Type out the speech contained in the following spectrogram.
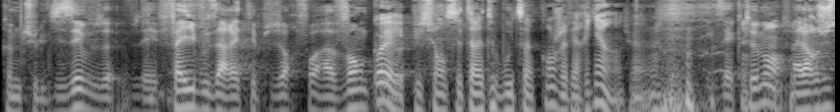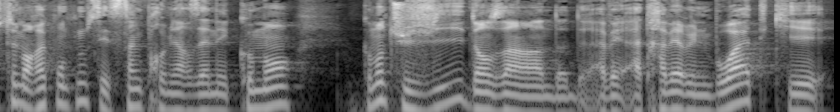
comme tu le disais, vous, vous avez failli vous arrêter plusieurs fois avant que Ouais. Et puis si on s'est arrêté au bout de 5 ans, j'avais rien. Tu vois. exactement. Alors justement, raconte-nous ces cinq premières années. Comment comment tu vis dans un avec, à travers une boîte qui est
